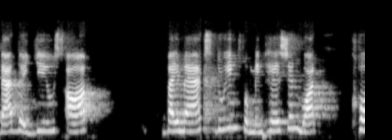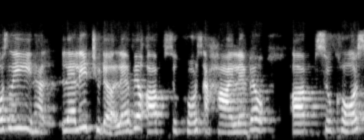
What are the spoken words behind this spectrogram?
that the use of biomass during fermentation was closely related to the level of sucrose, a high level of sucrose,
